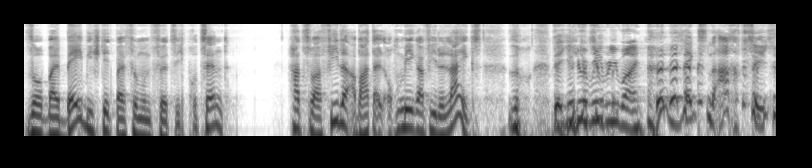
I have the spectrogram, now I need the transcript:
So, bei Baby steht bei 45 Prozent. Hat zwar viele, aber hat halt auch mega viele Likes. So, der YouTube, YouTube Rewind. 86.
